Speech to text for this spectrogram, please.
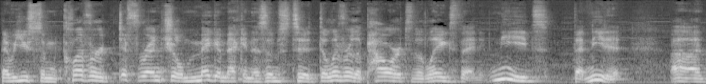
that would use some clever differential mega mechanisms to deliver the power to the legs that it needs, that need it, uh,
